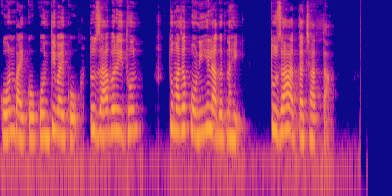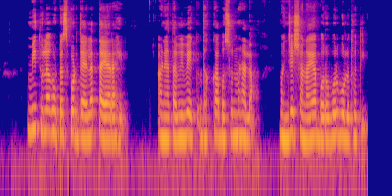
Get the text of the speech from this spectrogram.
कोण बायको? कोणती बायको? तू जा बरं इथून. तू माझा कोणीही लागत नाही. तू जा आत्ताच्या आत्ता. मी तुला घटस्फोट द्यायला तयार आहे. आणि आता विवेक धक्का बसून म्हणाला म्हणजे शनाया बरोबर बोलत होती.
